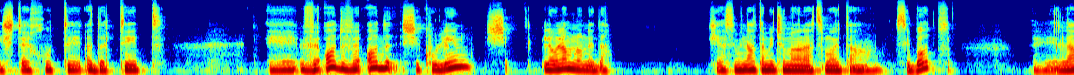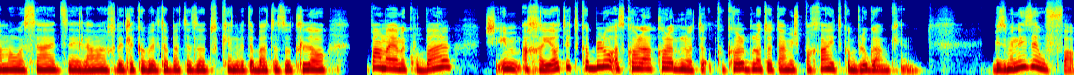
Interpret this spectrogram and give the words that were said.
השתייכות עדתית, ועוד ועוד שיקולים שלעולם לא נדע. כי הסמינר תמיד שומר לעצמו את הסיבות, למה הוא עשה את זה, למה הוא החליט לקבל את הבת הזאת כן ואת הבת הזאת לא, פעם היה מקובל שאם אחיות יתקבלו, אז כל, כל, הבנות, כל בנות אותה משפחה יתקבלו גם כן. בזמני זה הופר.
